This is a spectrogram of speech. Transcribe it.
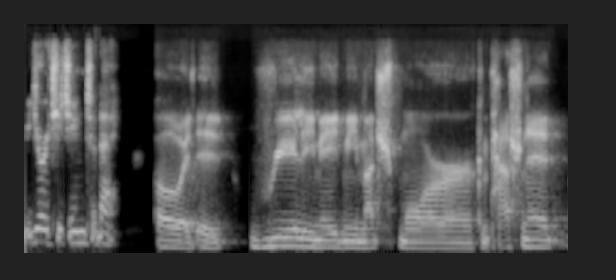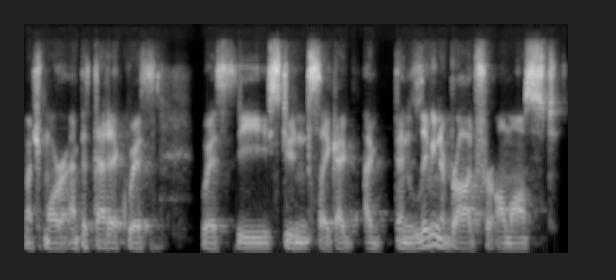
your teaching today? Oh, it, it really made me much more compassionate, much more empathetic with with the students. Like I, I've been living abroad for almost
